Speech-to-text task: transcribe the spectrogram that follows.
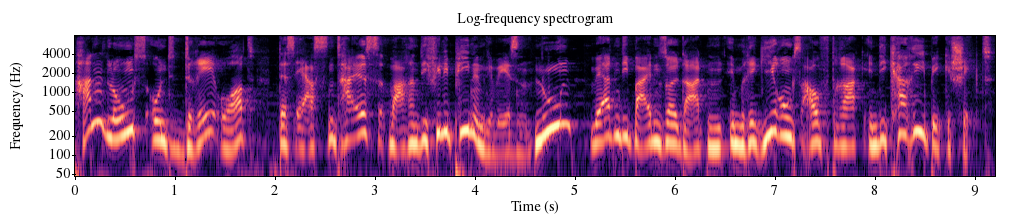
Handlungs- und Drehort des ersten Teils waren die Philippinen gewesen. Nun werden die beiden Soldaten im Regierungsauftrag in die Karibik geschickt.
